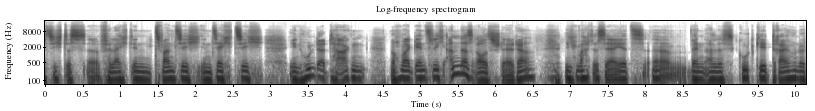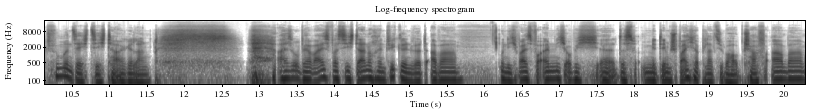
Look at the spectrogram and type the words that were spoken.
sich das äh, vielleicht in 20, in 60, in 100 Tagen nochmal gänzlich anders rausstellt. Ja? Ich mache das ja jetzt, äh, wenn alles gut geht, 365 Tage lang. Also wer weiß, was sich da noch entwickeln wird, aber und ich weiß vor allem nicht, ob ich äh, das mit dem Speicherplatz überhaupt schaffe, aber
